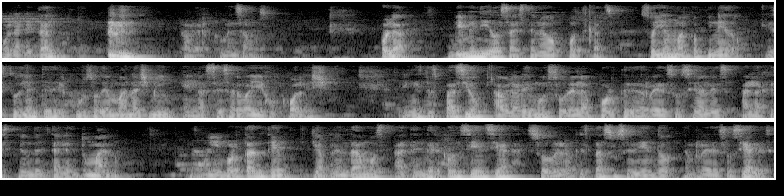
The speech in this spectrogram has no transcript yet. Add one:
Hola, ¿qué tal? a ver, comenzamos. Hola, bienvenidos a este nuevo podcast. Soy Marco Pinedo, estudiante del curso de Management en la César Vallejo College. En este espacio hablaremos sobre el aporte de redes sociales a la gestión del talento humano. Es muy importante que aprendamos a tener conciencia sobre lo que está sucediendo en redes sociales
